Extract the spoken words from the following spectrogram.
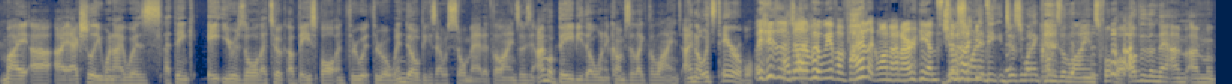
My uh, I actually when I was I think eight years old, I took a baseball and threw it through a window because I was so mad at the Lions losing. I'm a baby though when it comes to like the Lions. I know it's terrible. Ladies and gentlemen, we have a violent one on our hands Just tonight. when it be, just when it comes to Lions football. Other than that, I'm I'm a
